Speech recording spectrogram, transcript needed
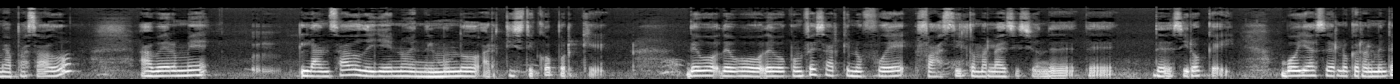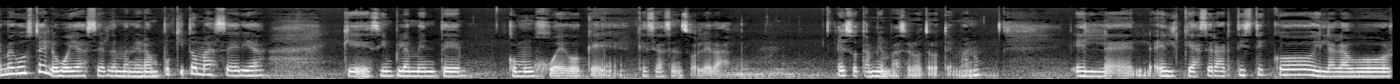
me ha pasado, haberme lanzado de lleno en el mundo artístico porque debo, debo, debo confesar que no fue fácil tomar la decisión de, de, decir, ok, voy a hacer lo que realmente me gusta y lo voy a hacer de manera un poquito más seria que simplemente como un juego que, se hace en soledad. Eso también va a ser otro tema, ¿no? El, el, el quehacer artístico y la labor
